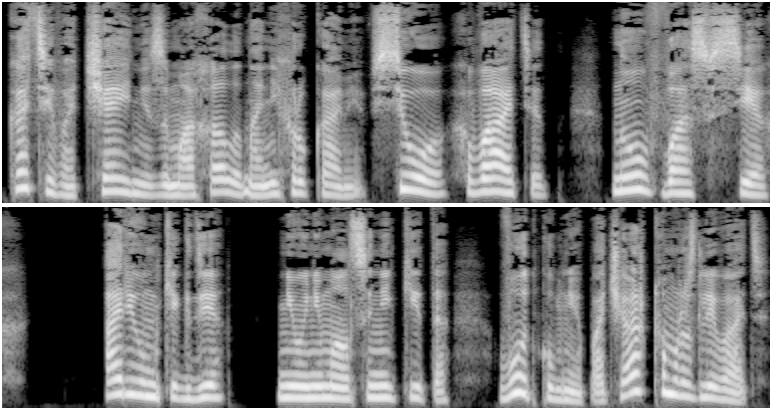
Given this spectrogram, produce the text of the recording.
Катя в отчаянии замахала на них руками. «Все, хватит! Ну, вас всех!» «А рюмки где?» — не унимался Никита. «Водку мне по чашкам разливать?»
